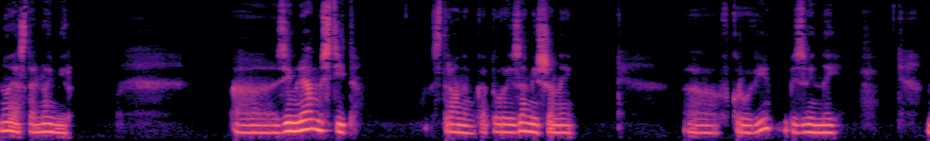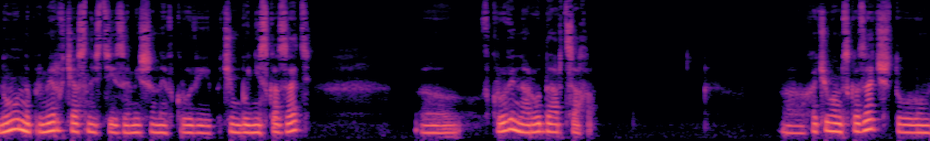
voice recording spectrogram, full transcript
ну и остальной мир. А, Земля мстит странам, которые замешаны Э, в крови безвинной. Ну, например, в частности, замешанной в крови, почему бы не сказать, э, в крови народа Арцаха. Э, хочу вам сказать, что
